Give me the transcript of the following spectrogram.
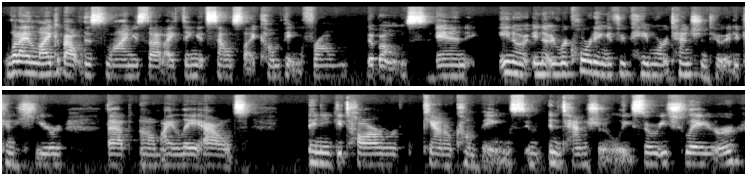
what I like about this line is that I think it sounds like comping from the bones. And you know, in a recording, if you pay more attention to it, you can hear that um, I lay out any guitar or piano compings in, intentionally. So each layer,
